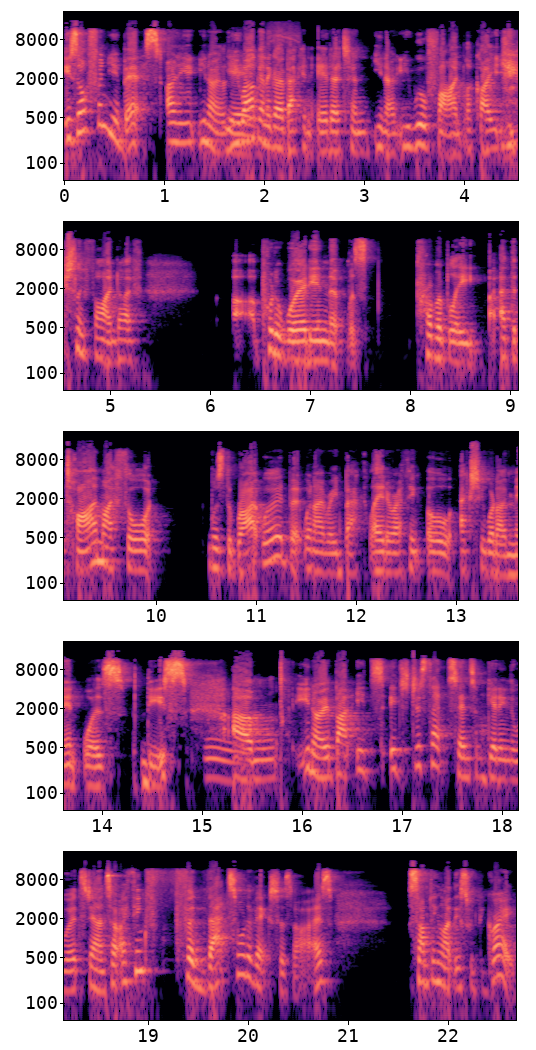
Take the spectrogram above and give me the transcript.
is often your best. I you know, you are going to go back and edit, and you know, you will find. Like I usually find, I've uh, put a word in that was probably at the time I thought was the right word, but when I read back later, I think, oh, actually, what I meant was this. Mm. Um, you know, but it's it's just that sense of getting the words down. So I think for that sort of exercise, something like this would be great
